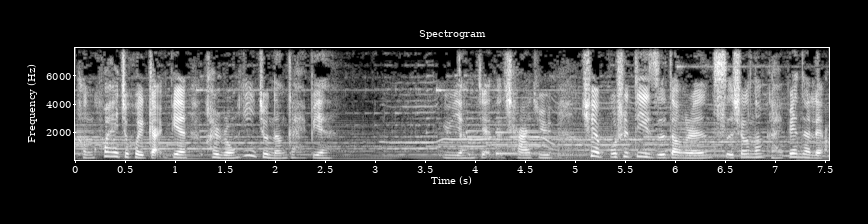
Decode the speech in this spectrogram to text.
很快就会改变，很容易就能改变。与杨戬的差距，却不是弟子等人此生能改变得了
